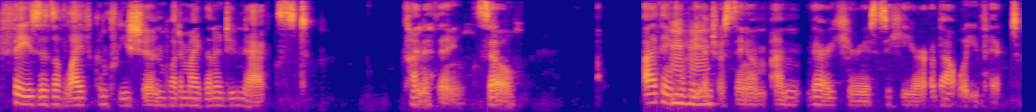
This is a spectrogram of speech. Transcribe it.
phases of life completion. What am I going to do next? Kind of thing. So I think mm-hmm. it'll be mm-hmm. interesting. I'm, I'm very curious to hear about what you picked.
